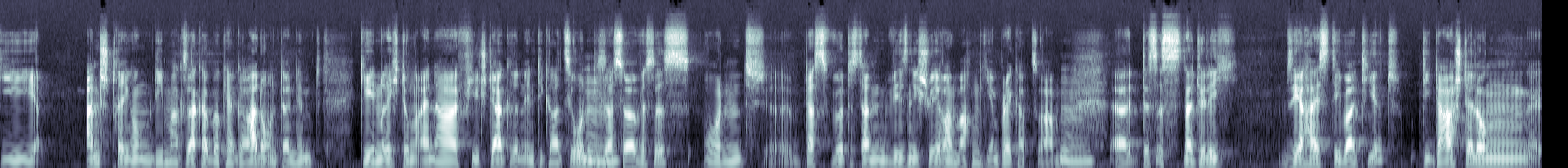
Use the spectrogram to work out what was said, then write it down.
die Anstrengungen, die Mark Zuckerberg ja gerade unternimmt, gehen Richtung einer viel stärkeren Integration mhm. dieser Services und äh, das wird es dann wesentlich schwerer machen, hier ein Breakup zu haben. Mhm. Äh, das ist natürlich sehr heiß debattiert die Darstellung, äh,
